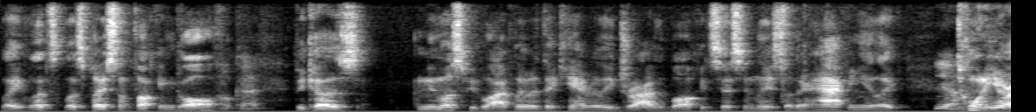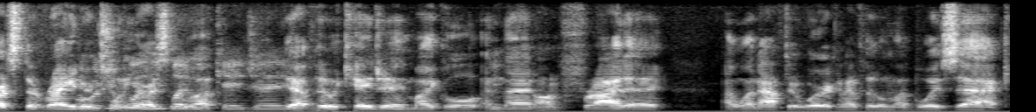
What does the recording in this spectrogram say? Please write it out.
Like let's let's play some fucking golf okay. because. I mean, most people I play with, they can't really drive the ball consistently, so they're hacking it like Yeah. 20 yards to the right or 20 play? yards to the left. KJ. Yeah, I played with KJ and Michael, and then on Friday, I went after work and I played with my boy Zach,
